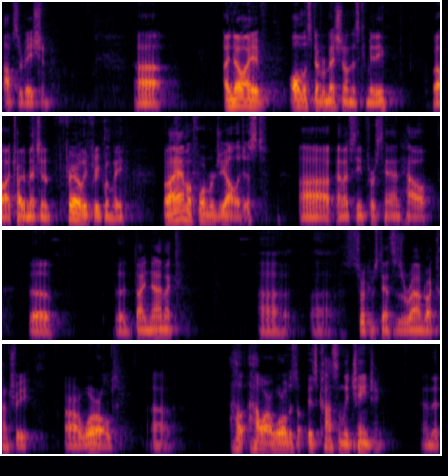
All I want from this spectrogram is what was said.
observation. Uh, I know I have almost never mentioned on this committee, well, I try to mention it fairly frequently, but I am a former geologist, uh, and I've seen firsthand how the, the dynamic uh, uh, circumstances around our country, our world, uh, how, how our world is, is constantly changing, and that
